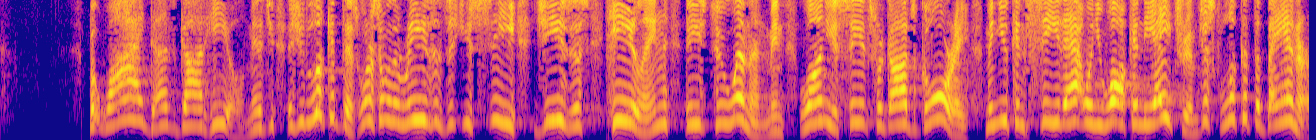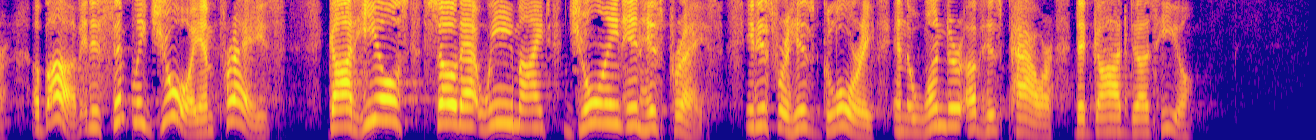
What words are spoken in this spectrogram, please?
But why does God heal? I mean, as you, as you, look at this, what are some of the reasons that you see Jesus healing these two women? I mean, one, you see it's for God's glory. I mean, you can see that when you walk in the atrium. Just look at the banner above. It is simply joy and praise. God heals so that we might join in His praise. It is for His glory and the wonder of His power that God does heal.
